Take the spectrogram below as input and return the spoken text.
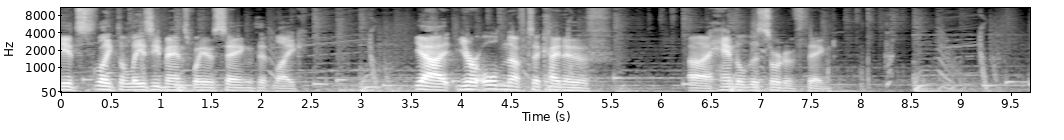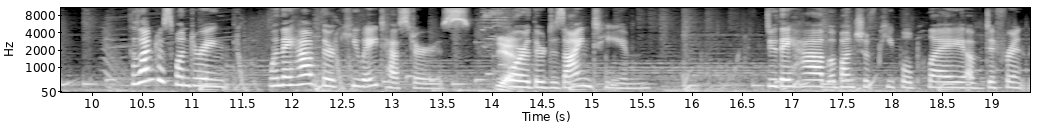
It's like the lazy man's way of saying that, like, yeah, you're old enough to kind of uh, handle this sort of thing. Because I'm just wondering, when they have their QA testers Yeah. or their design team, do they have a bunch of people play of different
